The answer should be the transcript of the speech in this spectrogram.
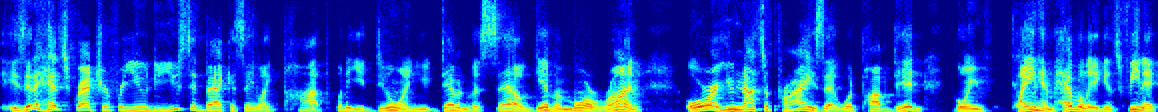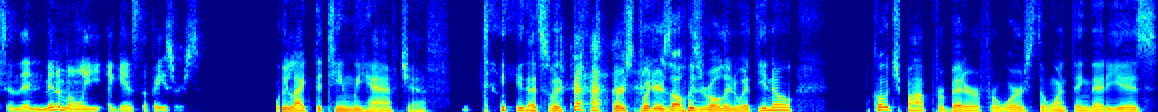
is it a head scratcher for you? Do you sit back and say, like, Pop, what are you doing? You Devin Vassell, give him more run. Or are you not surprised at what Pop did going playing him heavily against Phoenix and then minimally against the Pacers. We like the team we have, Jeff. That's what Spurs Twitter is always rolling with. You know, Coach Pop, for better or for worse, the one thing that he is,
